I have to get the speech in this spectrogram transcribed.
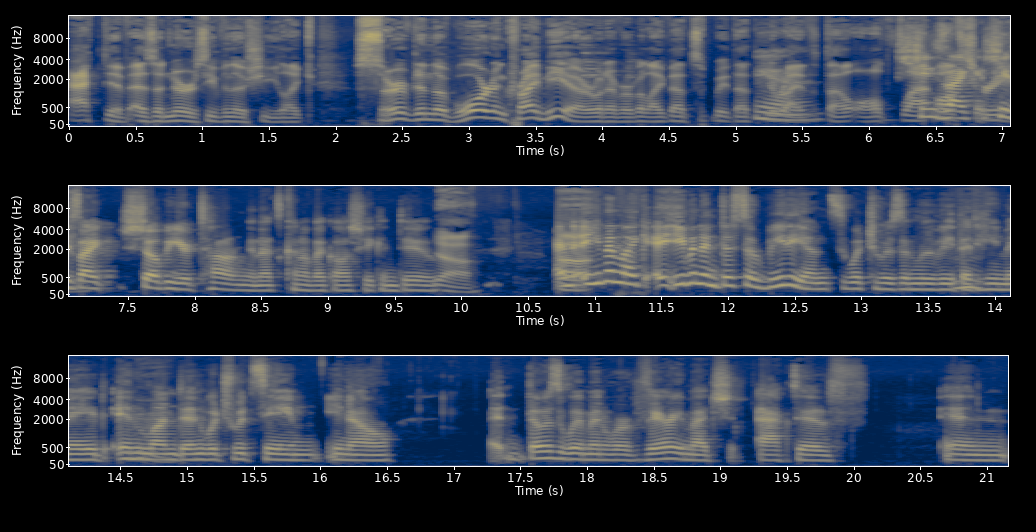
active as a nurse, even though she like served in the war in Crimea or whatever. But like that's that's you're right. That's all, all flat. She's like screen. she's like show me your tongue, and that's kind of like all she can do. yeah. And Uh, even like even in Disobedience, which was a movie Mm. that he made in London, which would seem, you know, uh, those women were very much active in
